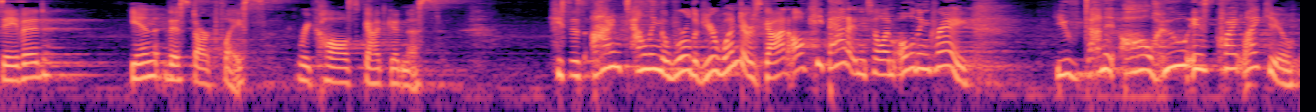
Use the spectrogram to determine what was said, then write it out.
David, in this dark place, recalls God's goodness. He says, I'm telling the world of your wonders, God. I'll keep at it until I'm old and gray. You've done it all. Who is quite like you?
